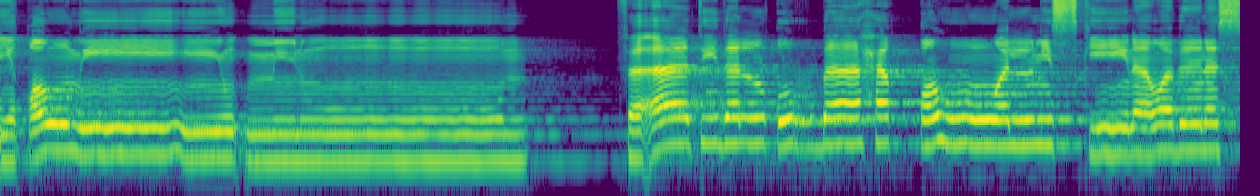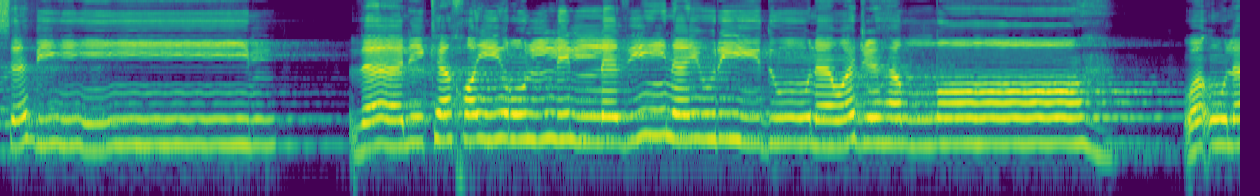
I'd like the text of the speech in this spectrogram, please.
لقوم يؤمنون. فآت ذا القربى حقه والمسكين وابن السبيل. ذلك خير للذين يريدون وجه الله وأولئك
